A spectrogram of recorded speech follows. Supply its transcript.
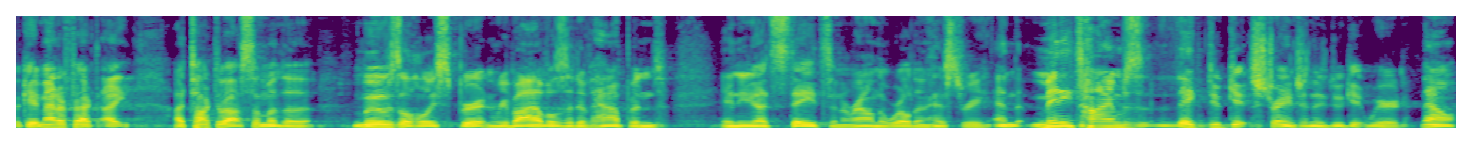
Okay, matter of fact, I, I talked about some of the moves of the Holy Spirit and revivals that have happened in the United States and around the world in history. And many times they do get strange and they do get weird. Now,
